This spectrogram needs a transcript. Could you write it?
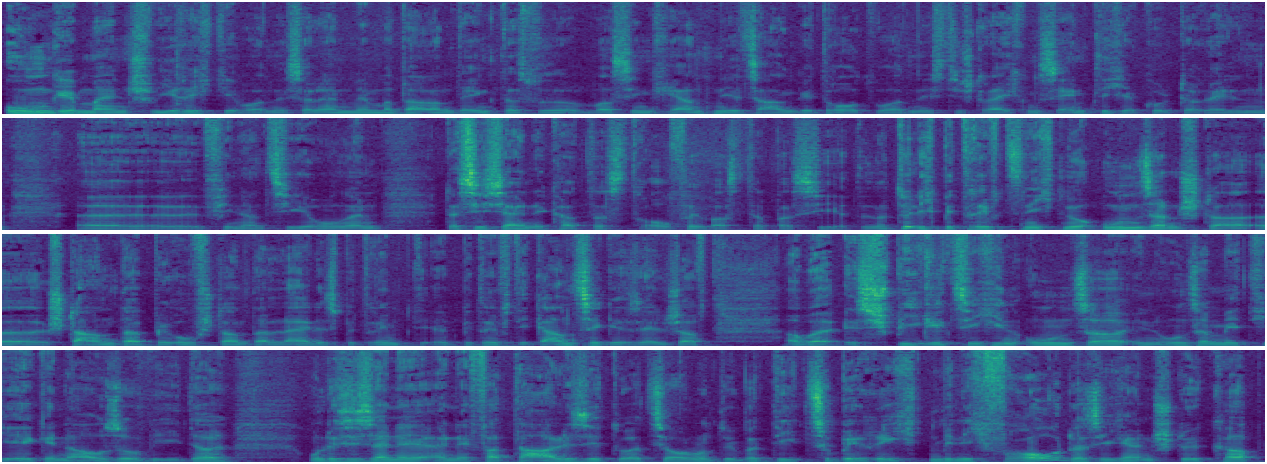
ungemein schwierig geworden ist. Allein wenn man daran denkt, dass was in Kärnten jetzt angedroht worden ist, die Streichung sämtlicher kulturellen äh, Finanzierungen, das ist ja eine Katastrophe, was da passiert. Natürlich betrifft es nicht nur unseren Sta äh, Standard, Berufsstand allein, es betrifft, äh, betrifft die ganze Gesellschaft, aber es spiegelt sich in unser, in unser Metier genauso wieder. Und es ist eine, eine fatale Situation und über die zu berichten, bin ich froh, dass ich ein Stück habe,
